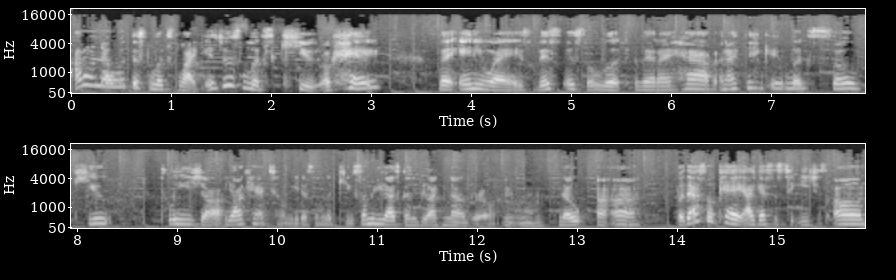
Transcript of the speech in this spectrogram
I don't know what this looks like. It just looks cute, okay? But anyways, this is the look that I have, and I think it looks so cute. Please, y'all. Y'all can't tell me it doesn't look cute. Some of you guys to be like, no, girl. Mm -mm. Nope. Uh-uh. But that's okay. I guess it's to each his own.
